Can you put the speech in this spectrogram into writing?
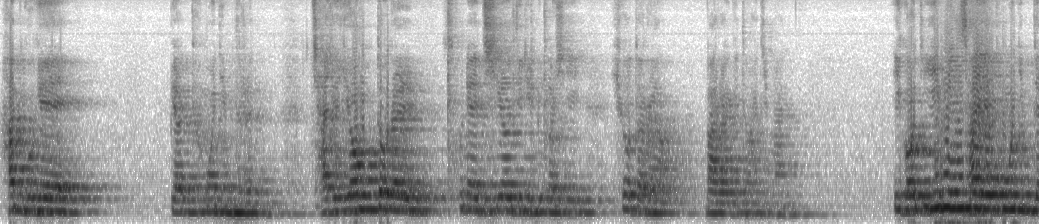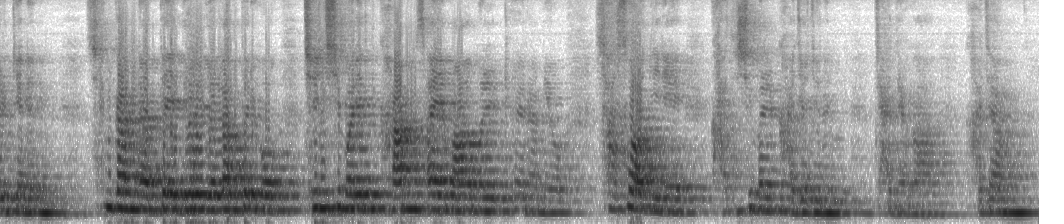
한국의 몇 부모님들은 자주 용돈을 손에 쥐어드리는 것이 효도라 말하기도 하지만 이곳 이민사의 부모님들께는 생각날 때 늘 연락드리고 진심 어린 감사의 마음을 표현하며 사소한 일에 관심을 가져주는 자녀가 가장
